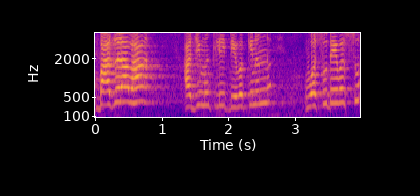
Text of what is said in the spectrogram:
बाजूला व्हा. आजी म्हटली देवकीनंद वसुदेव सुत?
